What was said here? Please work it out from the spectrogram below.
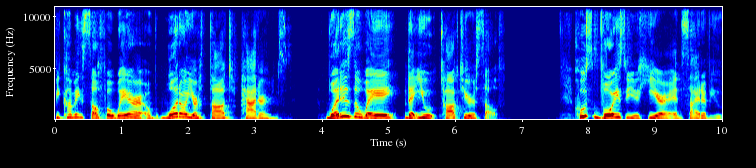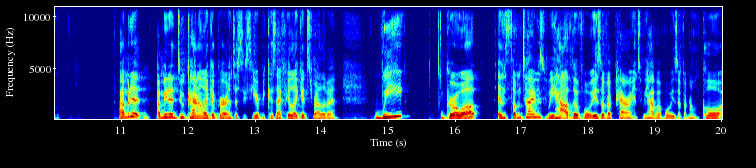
becoming self-aware of what are your thought patterns. What is the way that you talk to yourself? Whose voice do you hear inside of you? I'm gonna I'm gonna do kind of like a parenthesis here because I feel like it's relevant. We grow up and sometimes we have the voice of a parent, we have a voice of an uncle,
